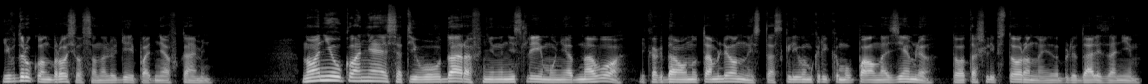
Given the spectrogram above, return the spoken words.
И вдруг он бросился на людей, подняв камень. Но они, уклоняясь от его ударов, не нанесли ему ни одного, и когда он утомленный, с тоскливым криком упал на землю, то отошли в сторону и наблюдали за ним.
